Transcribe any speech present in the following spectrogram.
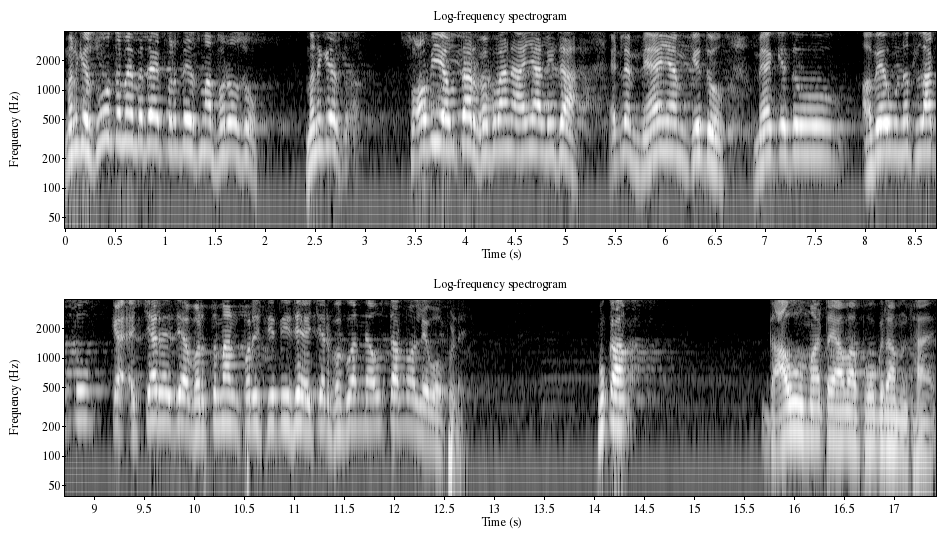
મને કે શું તમે બધા પ્રદેશમાં ફરો છો? મને કે સોવી અવતાર ભગવાને અહીંયા લીધા. એટલે મેં એમ કીધું, મેં કીધું, હવે એવું નથી લાગતું કે અત્યારે જે વર્તમાન પરિસ્થિતિ છે, અત્યારે ભગવાનને અવતાર ન લેવો પડે. શું કામ? ગાવું માટે આવા પ્રોગ્રામ થાય.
